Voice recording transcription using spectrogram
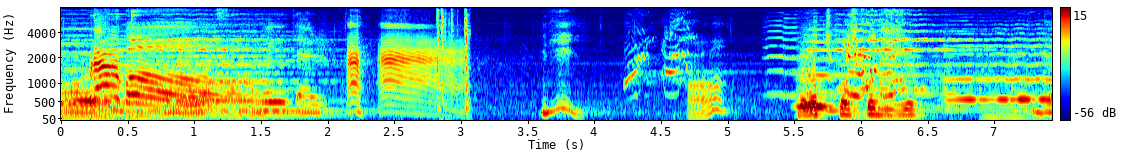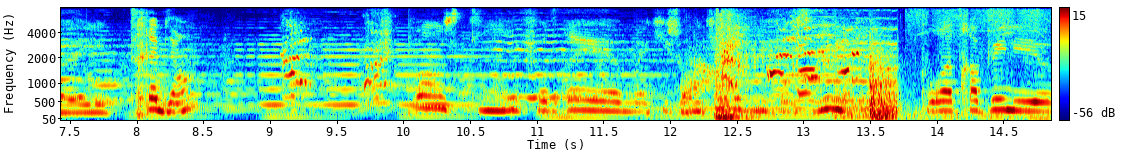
pour. euh, c'est un nouvel étage. Alors, tu penses quoi du jeu? Bah, il est très bien. Je pense qu'il faudrait euh, qu'il soit un petit peu plus facile pour attraper les, euh,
